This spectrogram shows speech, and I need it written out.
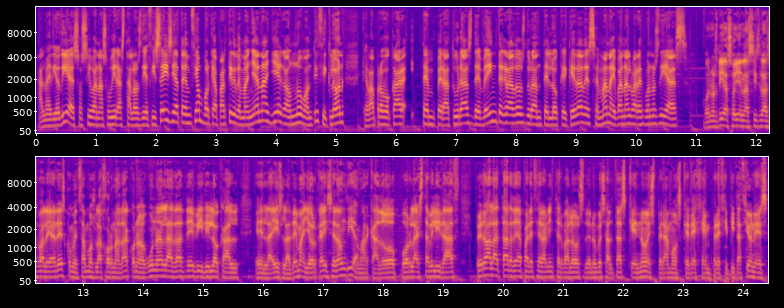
Al mediodía esos iban a subir hasta los 16 y atención porque a partir de mañana llega un nuevo anticiclón que va a provocar temperaturas de 20 grados durante lo que queda de semana. Iván Álvarez, buenos días. Buenos días, hoy en las Islas Baleares comenzamos la jornada con alguna helada débil y local en la isla de Mallorca y será un día marcado por la estabilidad, pero a la tarde aparecerán intervalos de nubes altas que no esperamos que dejen precipitaciones.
